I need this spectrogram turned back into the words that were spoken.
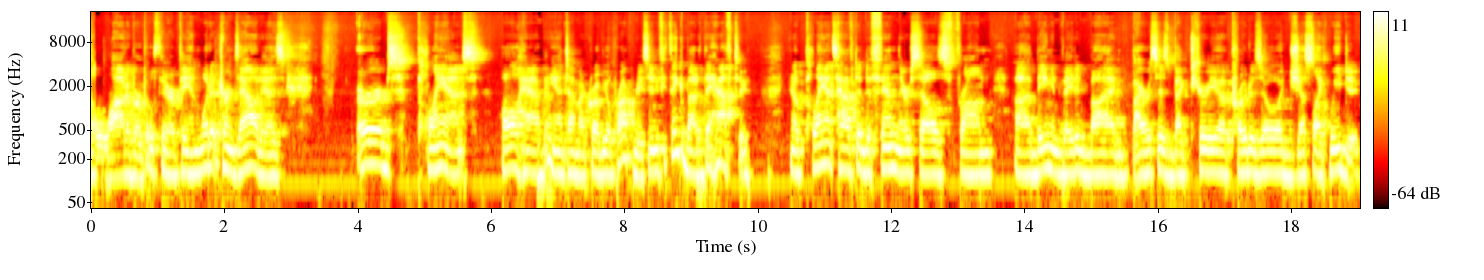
A lot of herbal therapy. And what it turns out is herbs, plants all have antimicrobial properties. And if you think about it, they have to. You know, plants have to defend their cells from uh, being invaded by viruses, bacteria, protozoa, just like we do.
